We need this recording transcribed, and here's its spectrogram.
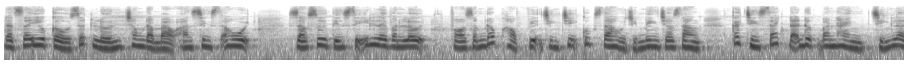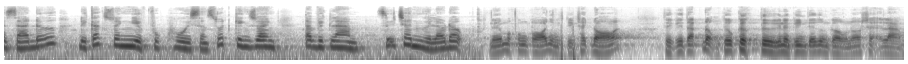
đặt ra yêu cầu rất lớn trong đảm bảo an sinh xã hội. Giáo sư tiến sĩ Lê Văn Lợi, Phó Giám đốc Học viện Chính trị Quốc gia Hồ Chí Minh cho rằng các chính sách đã được ban hành chính là giá đỡ để các doanh nghiệp phục hồi sản xuất kinh doanh, tạo việc làm, giữ chân người lao động. Nếu mà không có những chính sách đó thì cái tác động tiêu cực từ cái nền kinh tế toàn cầu nó sẽ làm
